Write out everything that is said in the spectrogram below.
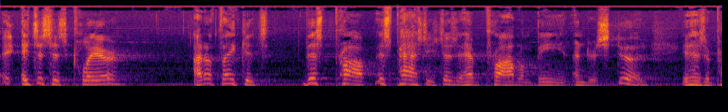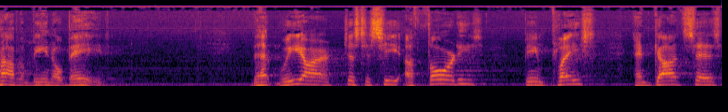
It's just as clear. I don't think it's this this passage doesn't have problem being understood. It has a problem being obeyed. That we are just to see authorities being placed, and God says,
